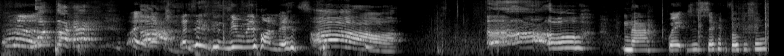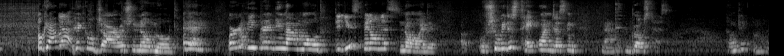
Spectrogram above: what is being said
that? What the heck? Wait, Ah. let's zoom in on this. Ah. Oh. Nah. Wait, is this second focusing? Okay, I have Yeah. a pickle jar with no mold. Okay, we're gonna be drinking that mold. Did you spit on this? No, I didn't. Uh, should we just take one just in? Nah, gross test. Don't take the mold.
